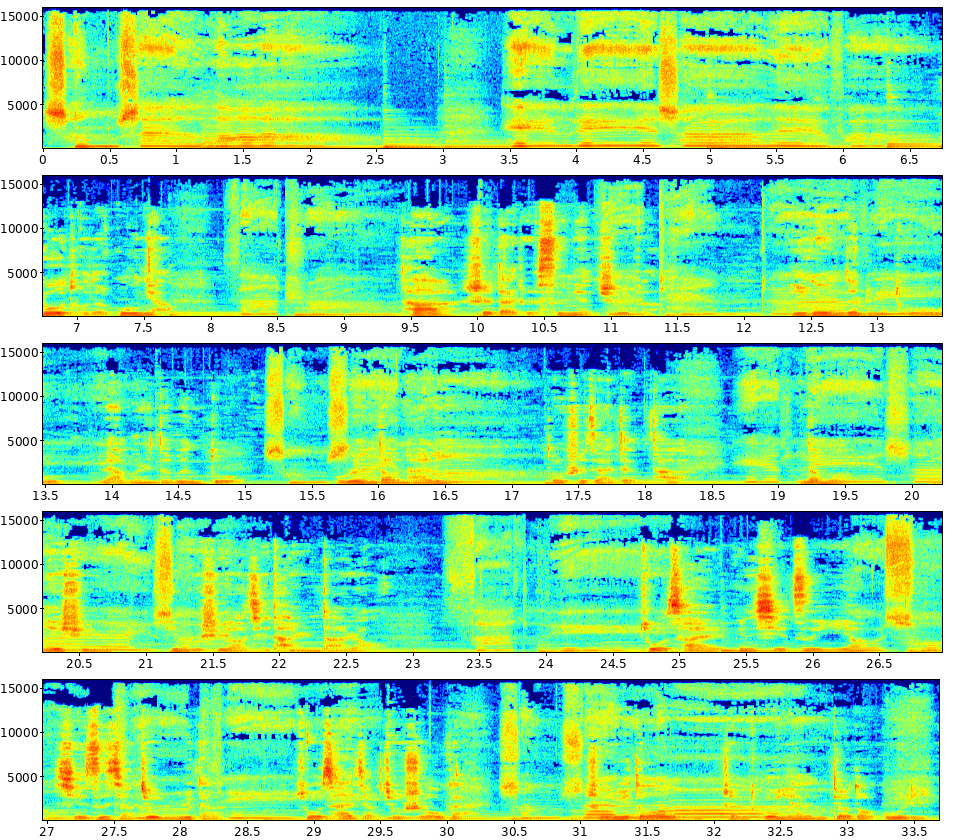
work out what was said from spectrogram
Some say love it is a river 骆驼的姑娘，她是带着思念去的。一个人的旅途，两个人的温度，无论到哪里，都是在等他。那么，也许并不需要其他人打扰。做菜跟写字一样，写字讲究语感，做菜讲究手感。手一抖，整坨盐掉到锅里，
